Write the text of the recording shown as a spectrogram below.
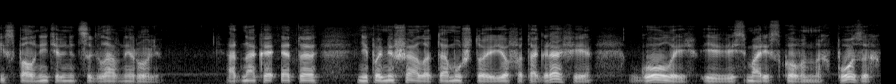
исполнительницы главной роли. Однако это не помешало тому, что ее фотографии, голой и в весьма рискованных позах,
